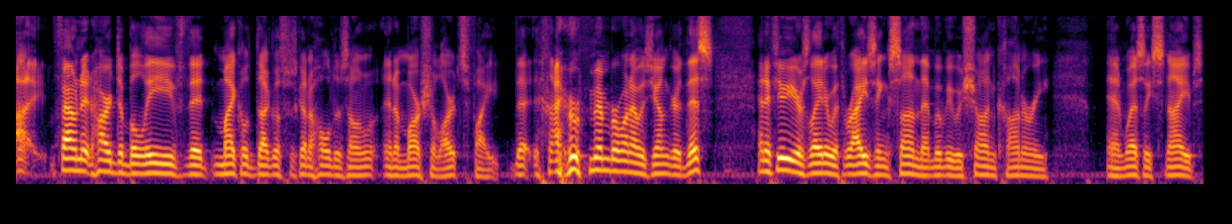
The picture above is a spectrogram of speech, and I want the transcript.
i found it hard to believe that michael douglas was going to hold his own in a martial arts fight that i remember when i was younger this and a few years later with rising sun that movie with sean connery and Wesley Snipes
